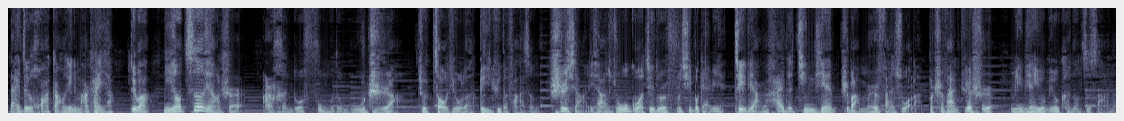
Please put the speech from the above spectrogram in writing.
来这个画赶快给你妈看一下，对吧？你要这样式儿，而很多父母的无知啊。就造就了悲剧的发生。试想一下，如果这对夫妻不改变，这两个孩子今天是把门反锁了，不吃饭绝食，明天有没有可能自杀呢？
